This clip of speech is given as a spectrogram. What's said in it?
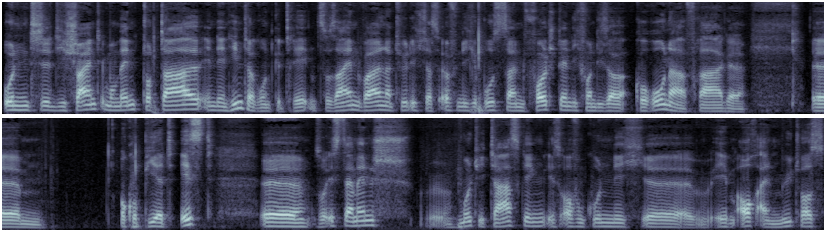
Und äh, die scheint im Moment total in den Hintergrund getreten zu sein, weil natürlich das öffentliche Bewusstsein vollständig von dieser Corona-Frage ähm, okkupiert ist. Äh, so ist der Mensch. Äh, Multitasking ist offenkundig äh, eben auch ein Mythos.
